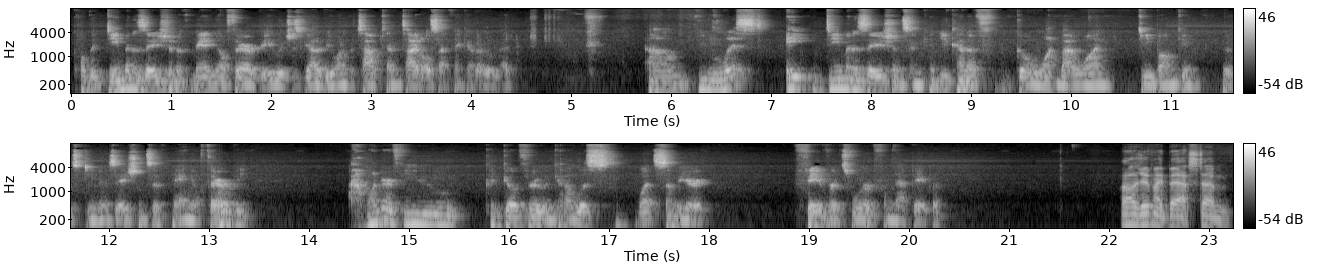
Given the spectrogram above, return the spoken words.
called The Demonization of Manual Therapy, which has got to be one of the top 10 titles I think I've ever read. Um, you list eight demonizations, and can you kind of go one by one debunking those demonizations of manual therapy? I wonder if you could go through and kind of list what some of your favorites were from that paper. Well, I'll do my best. Um,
